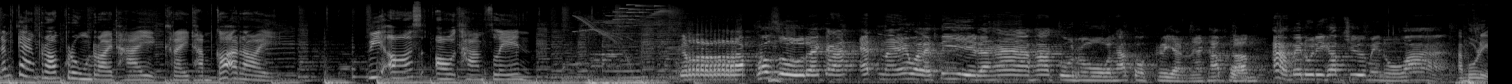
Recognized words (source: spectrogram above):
น้ำแกงพร้อมปรุงรอยไทย ใครทำก็อร่อย Vios All Time Flame กรับเข้าสู่รายการ At Night Variety นะฮะภาคกูรูปะทะตัวเกรียนนะครับผครัมบ อะเมนูนี้ครับชื่อเมนูว่าอาบุริ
